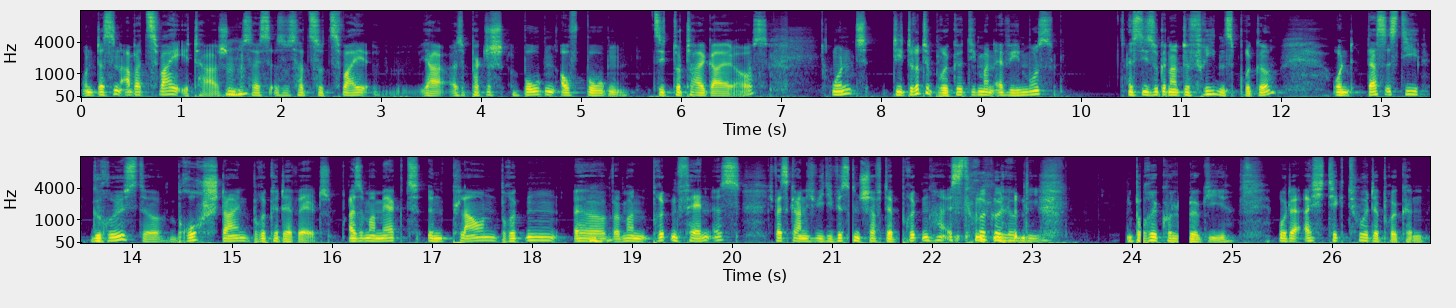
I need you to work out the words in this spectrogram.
und das sind aber zwei Etagen. Mhm. Das heißt, also es hat so zwei, ja, also praktisch Bogen auf Bogen. Sieht total geil aus. Und die dritte Brücke, die man erwähnen muss, ist die sogenannte Friedensbrücke. Und das ist die größte Bruchsteinbrücke der Welt. Also man merkt in Plauen Brücken, äh, mhm. wenn man Brückenfan ist, ich weiß gar nicht, wie die Wissenschaft der Brücken heißt. Brückologie. Brückologie oder Architektur der Brücken.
